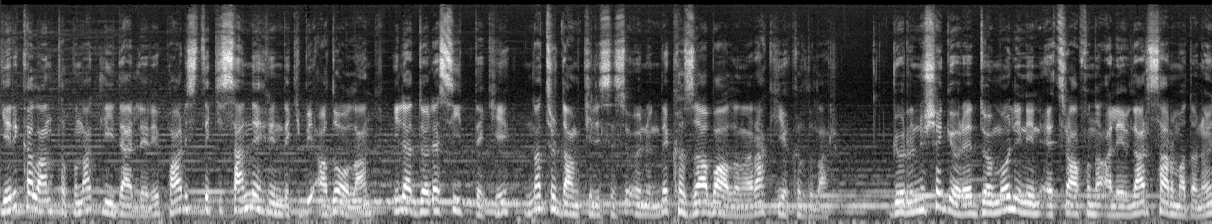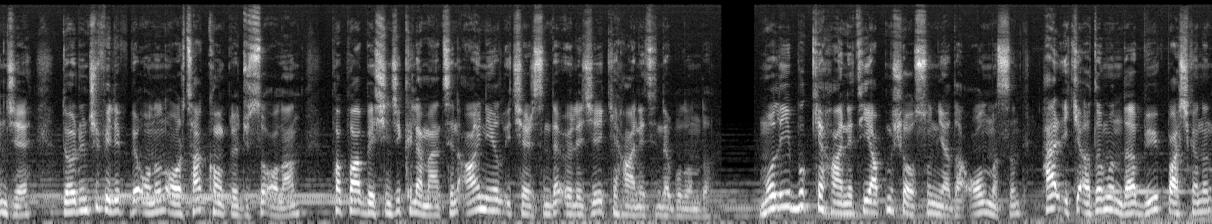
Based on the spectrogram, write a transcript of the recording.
geri kalan tapınak liderleri Paris'teki Sen Nehri'ndeki bir adı olan Ila de la Cite'deki Notre Dame Kilisesi önünde kazığa bağlanarak yakıldılar. Görünüşe göre de Molly'nin etrafını alevler sarmadan önce 4. Philip ve onun ortak komplocusu olan Papa 5. Clement'in aynı yıl içerisinde öleceği kehanetinde bulundu. Molly bu kehaneti yapmış olsun ya da olmasın her iki adamın da büyük başkanın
